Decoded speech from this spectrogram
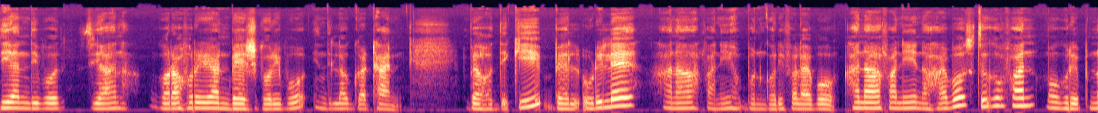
ধ্যান দিব জিয়ান গড়া ফরিয়ান বেশ গরিব ইন্দিলগা টাইম বেহদ্দিকি বেল উড়িলে হানা পানী বন কৰি পেলাব। হানা পানী নাহাব চুতুকু ফান মগরিব ন।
